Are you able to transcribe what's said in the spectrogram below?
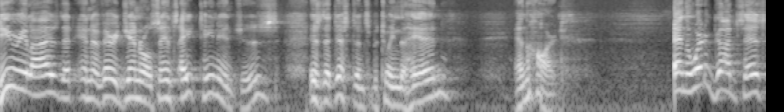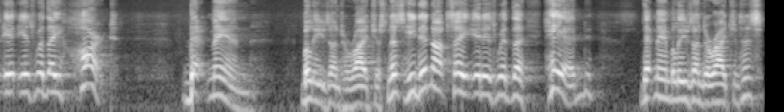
Do you realize that, in a very general sense, 18 inches is the distance between the head and the heart? And the Word of God says it is with a heart that man believes unto righteousness. He did not say it is with the head that man believes unto righteousness.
